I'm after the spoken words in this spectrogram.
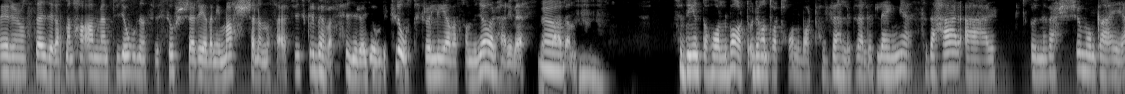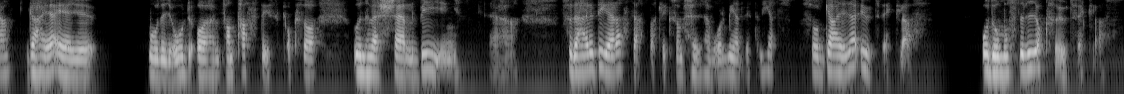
vad är det de säger, att man har använt jordens resurser redan i mars eller något så här. Så vi skulle behöva fyra jordklot för att leva som vi gör här i västvärlden. Ja. Mm. Så det är inte hållbart och det har inte varit hållbart på väldigt, väldigt länge. Så det här är universum och Gaia. Gaia är ju Moder Jord och en fantastisk också universell being Eh, så det här är deras sätt att liksom höja vår medvetenhet. Så Gaia utvecklas och då måste vi också utvecklas.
